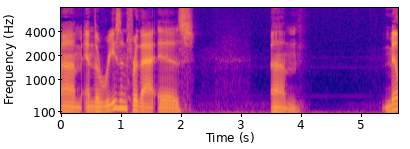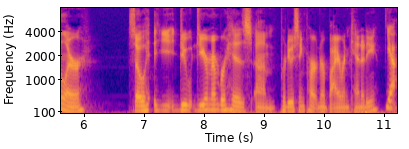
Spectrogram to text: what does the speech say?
Um, and the reason for that is um, Miller. So, you, do do you remember his um, producing partner Byron Kennedy? Yeah.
